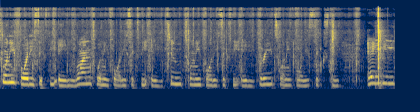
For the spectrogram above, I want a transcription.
20, 40, 60, 81, 20, 40, 60, 82, 20, 40, 60, 83, 20, 40, 60, 80.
